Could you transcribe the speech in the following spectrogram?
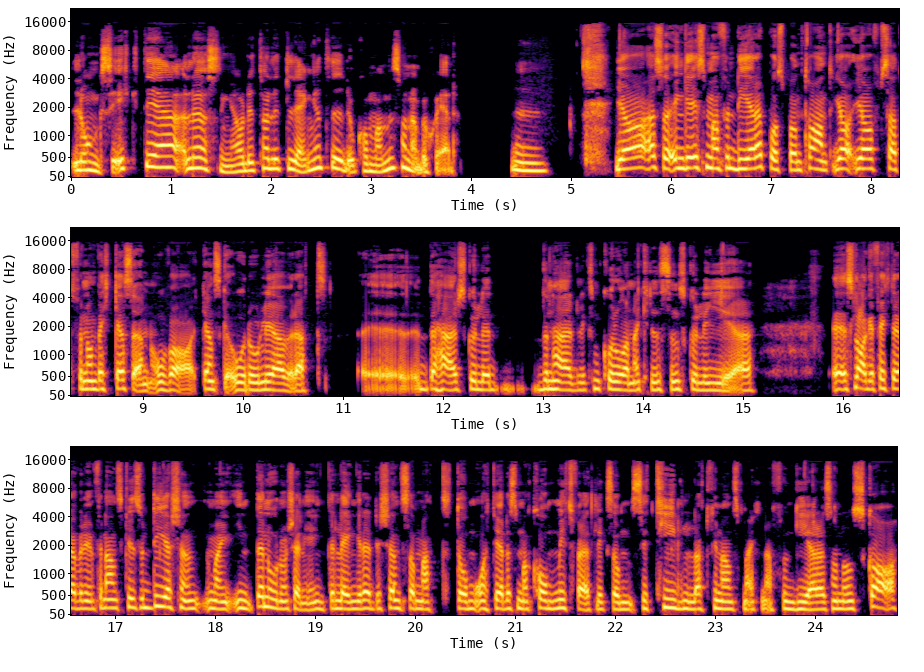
långsiktiga lösningar och det tar lite längre tid att komma med sådana besked. Mm. Ja, alltså en grej som man funderar på spontant. Jag, jag satt för någon vecka sedan och var ganska orolig över att eh, det här skulle, den här liksom coronakrisen skulle ge Eh, Eh, slageffekter över en finanskris och det känner man inte, den oron känner jag inte längre. Det känns som att de åtgärder som har kommit för att liksom se till att finansmarknaderna fungerar som de ska,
